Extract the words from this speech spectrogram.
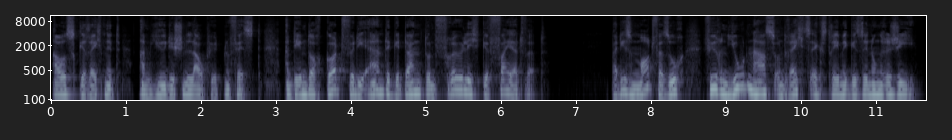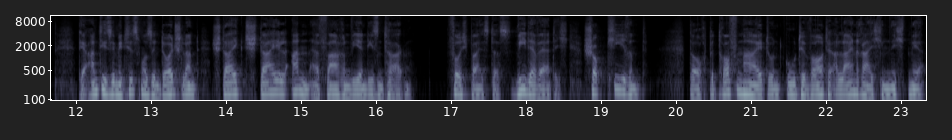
ausgerechnet am jüdischen Laubhüttenfest, an dem doch Gott für die Ernte gedankt und fröhlich gefeiert wird. Bei diesem Mordversuch führen Judenhass und rechtsextreme Gesinnung Regie. Der Antisemitismus in Deutschland steigt steil an, erfahren wir in diesen Tagen. Furchtbar ist das, widerwärtig, schockierend. Doch Betroffenheit und gute Worte allein reichen nicht mehr.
